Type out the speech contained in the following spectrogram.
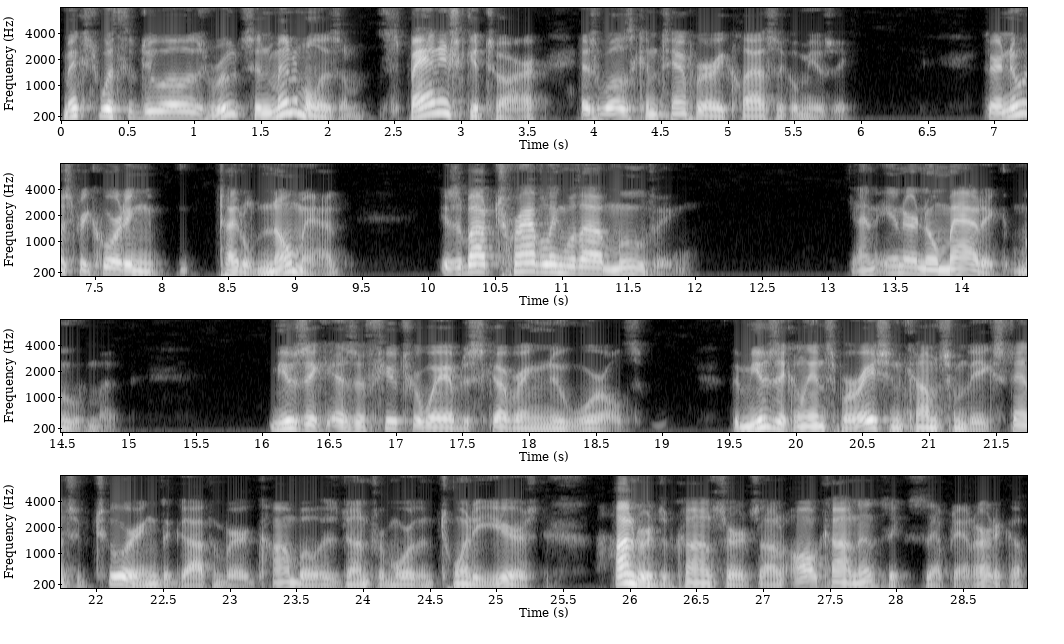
mixed with the duo's roots in minimalism, Spanish guitar, as well as contemporary classical music. Their newest recording, titled Nomad, is about traveling without moving, an inner nomadic movement. Music as a future way of discovering new worlds. The musical inspiration comes from the extensive touring the Gothenburg Combo has done for more than 20 years, hundreds of concerts on all continents except Antarctica.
